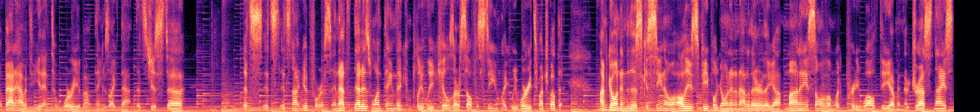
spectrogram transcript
a bad habit to get in to worry about things like that. That's just uh it's it's it's not good for us. And that's that is one thing that completely kills our self-esteem. Like we worry too much about that. I'm going into this casino. All these people going in and out of there. They got money. Some of them look pretty wealthy. I mean they're dressed nice.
